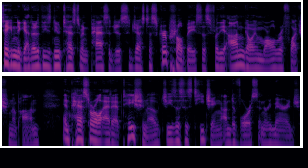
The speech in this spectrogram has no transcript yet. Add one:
Taken together, these New Testament passages suggest a scriptural basis for the ongoing moral reflection upon and pastoral adaptation of Jesus' teaching on divorce and remarriage.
